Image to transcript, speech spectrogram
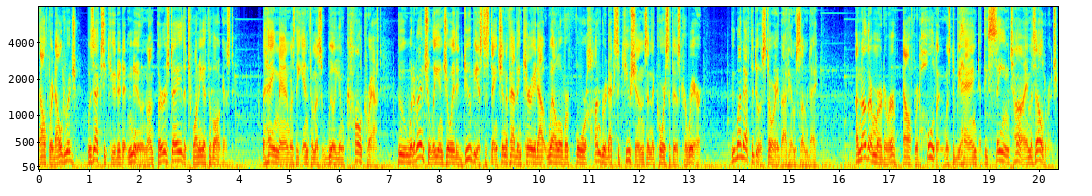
Alfred Eldridge was executed at noon on Thursday, the 20th of August. The hangman was the infamous William Calcraft, who would eventually enjoy the dubious distinction of having carried out well over 400 executions in the course of his career. We might have to do a story about him someday. Another murderer, Alfred Holden, was to be hanged at the same time as Eldridge.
